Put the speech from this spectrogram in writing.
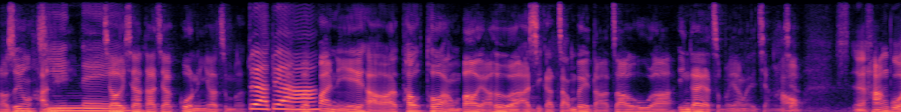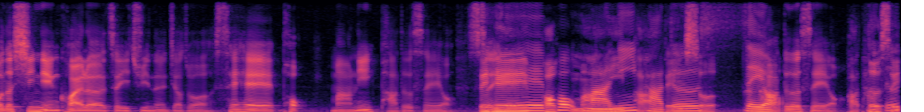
老师用韩语教一下大家过年要怎么对啊对啊，拜年也好啊，偷偷红包也好啊，还是跟长辈打招呼啊，应该要怎么样来讲一下？好，呃，韩国的新年快乐这一句呢，叫做 Sehe Pop Money Padeo Sehe Pop Money Padeo。帕德塞哦，帕德塞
